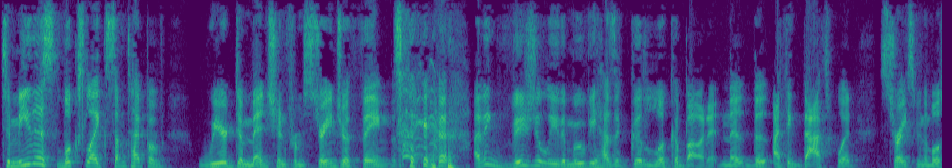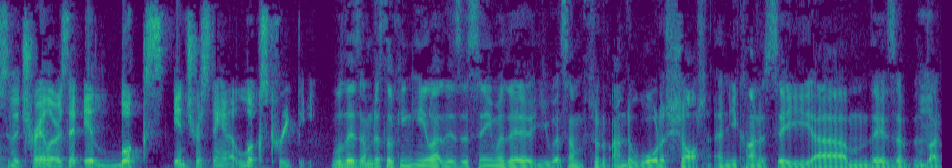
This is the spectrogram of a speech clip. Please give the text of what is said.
To me, this looks like some type of weird dimension from Stranger Things. I think visually the movie has a good look about it, and the, the, I think that's what strikes me the most in the trailer is that it looks interesting and it looks creepy. Well, there's I'm just looking here like there's a scene where there you've got some sort of underwater shot, and you kind of see um, there's a like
